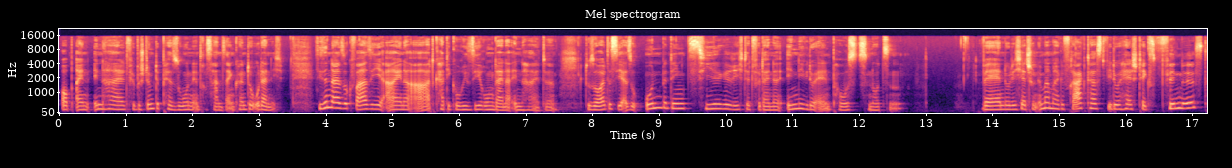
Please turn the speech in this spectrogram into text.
ob ein Inhalt für bestimmte Personen interessant sein könnte oder nicht. Sie sind also quasi eine Art Kategorisierung deiner Inhalte. Du solltest sie also unbedingt zielgerichtet für deine individuellen Posts nutzen. Wenn du dich jetzt schon immer mal gefragt hast, wie du Hashtags findest,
